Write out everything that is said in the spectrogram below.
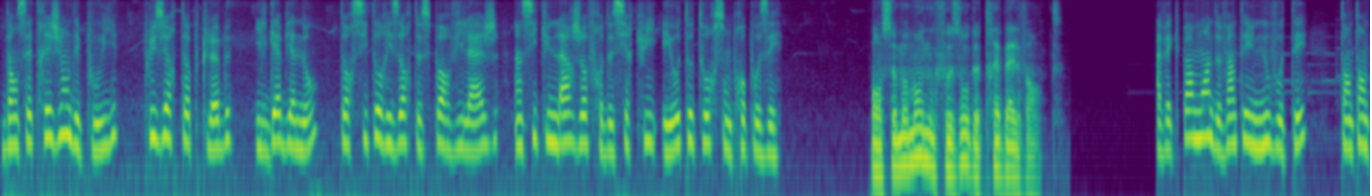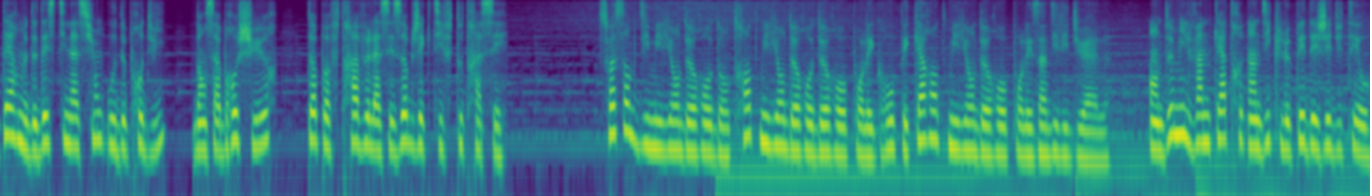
Dans cette région des Pouilles, plusieurs top clubs, Il Gabbiano, Torcito Resort Sport Village, ainsi qu'une large offre de circuits et autotours sont proposés. En ce moment, nous faisons de très belles ventes. Avec pas moins de 21 nouveautés, tant en termes de destination ou de produits, dans sa brochure, Top of Travel a ses objectifs tout tracés. 70 millions d'euros dont 30 millions d'euros d'euros pour les groupes et 40 millions d'euros pour les individuels. en 2024, indique le PDG du Théo.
